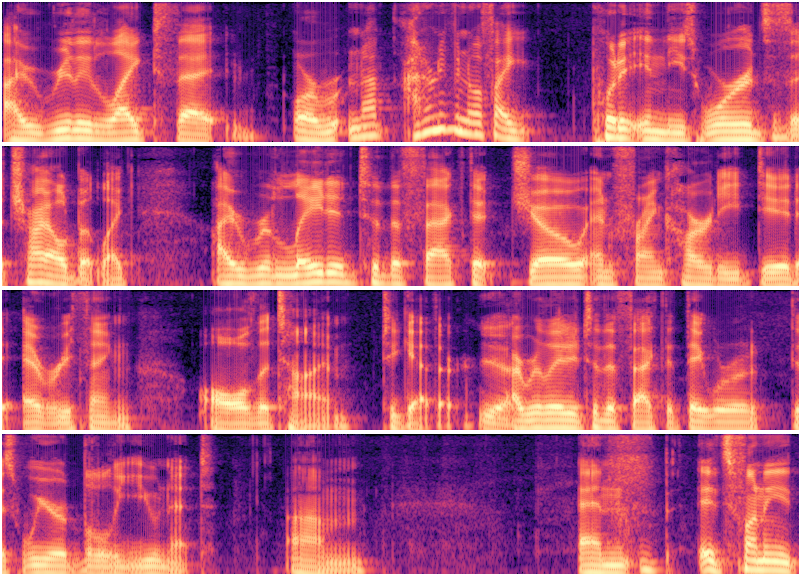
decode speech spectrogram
I really liked that, or not. I don't even know if I put it in these words as a child, but like I related to the fact that Joe and Frank Hardy did everything all the time together. Yeah. I related to the fact that they were this weird little unit. Um, and it's funny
